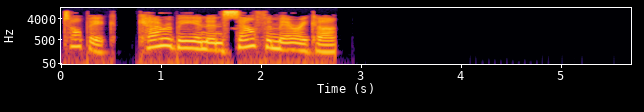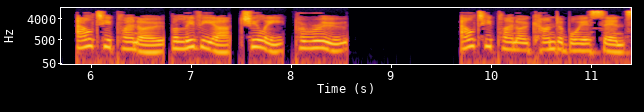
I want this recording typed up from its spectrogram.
Topic: Caribbean and South America. Altiplano, Bolivia, Chile, Peru. Altiplano Cundiboyacense,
